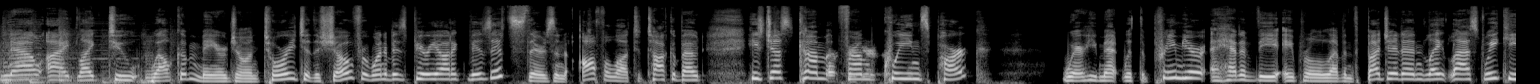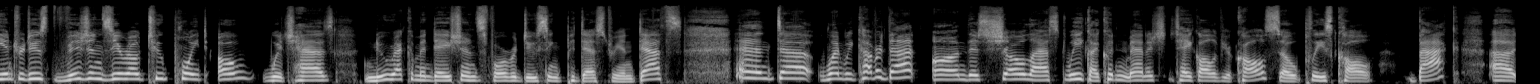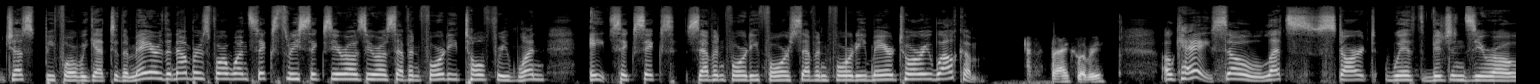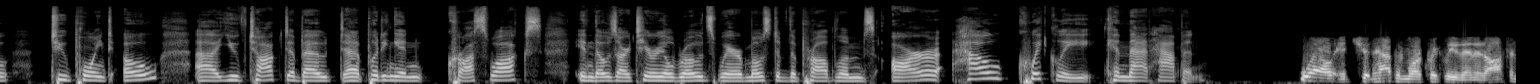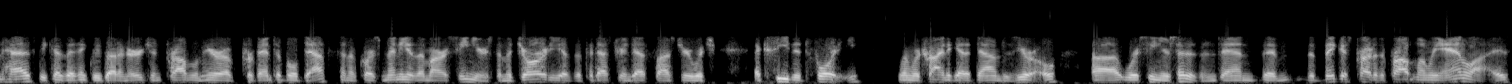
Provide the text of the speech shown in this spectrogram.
Now, I'd like to welcome Mayor John Tory to the show for one of his periodic visits. There's an awful lot to talk about. He's just come from Queen's Park, where he met with the Premier ahead of the April 11th budget. And late last week, he introduced Vision Zero 2.0, which has new recommendations for reducing pedestrian deaths. And uh, when we covered that on this show last week, I couldn't manage to take all of your calls, so please call back. Uh, just before we get to the mayor, the number is 416-360-0740, toll free 1-866-740-4740. Mayor Tory, welcome. Thanks, Libby. Okay, so let's start with Vision Zero 2.0. Uh, you've talked about uh, putting in crosswalks in those arterial roads where most of the problems are. How quickly can that happen? Well, it should happen more quickly than it often has because I think we've got an urgent problem here of preventable deaths. And of course, many of them are seniors. The majority of the pedestrian deaths last year, which exceeded 40 when we're trying to get it down to zero, uh, were senior citizens. And the, the biggest part of the problem when we analyze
